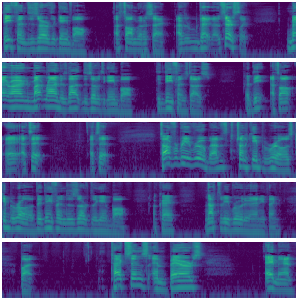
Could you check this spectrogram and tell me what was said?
defense deserves a game ball. That's all I'm to say. I, seriously, Matt Ryan, Matt Ryan does not deserve the game ball. The defense does. The de- that's all. Eh, that's it. That's it. Time for being rude, but I'm just trying to keep it real. Let's keep it real. The defense deserves the game ball. Okay, not to be rude or anything, but Texans and Bears. Hey man,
